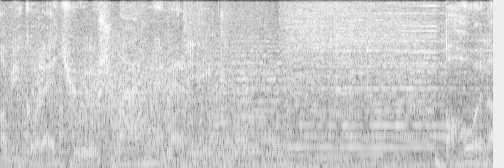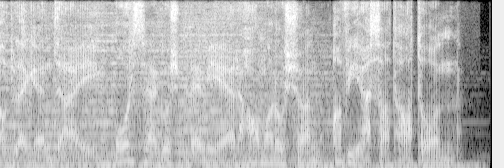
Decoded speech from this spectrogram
amikor egy hős már nem elég. A holnap legendái. Országos premier hamarosan a Viaszathaton.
